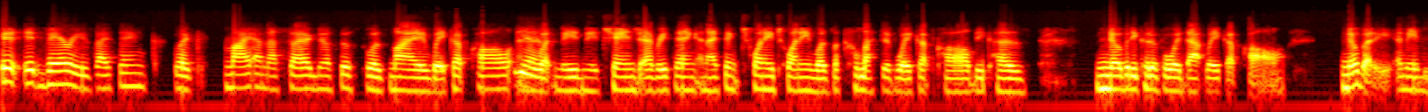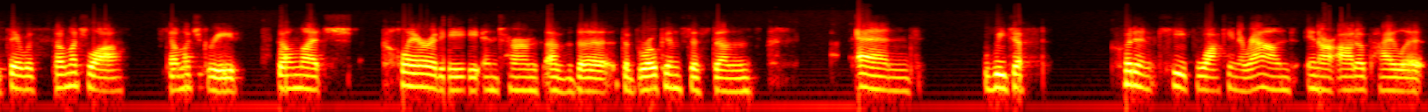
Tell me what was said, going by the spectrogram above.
It, it varies. I think like my MS diagnosis was my wake up call and Yeah. what made me change everything. And I think 2020 was a collective wake up call because nobody could avoid that wake up call. Nobody. I mean, mm-hmm. there was so much loss, so much grief, so much clarity in terms of the the broken systems and we just couldn't keep walking around in our autopilot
